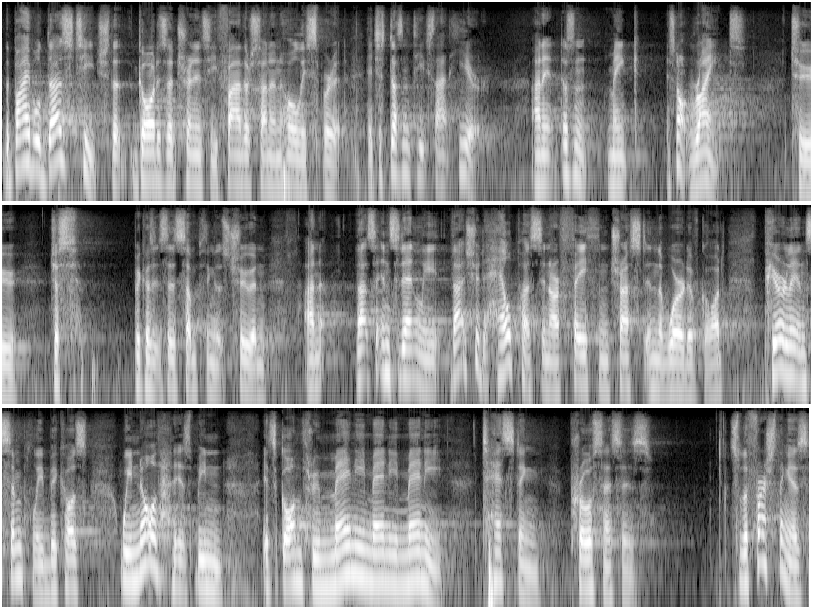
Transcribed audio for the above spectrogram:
The Bible does teach that God is a Trinity Father, Son, and Holy Spirit. It just doesn't teach that here. And it doesn't make, it's not right to just because it says something that's true. And, and that's incidentally, that should help us in our faith and trust in the Word of God, purely and simply because we know that it's been, it's gone through many, many, many testing processes. So the first thing is,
